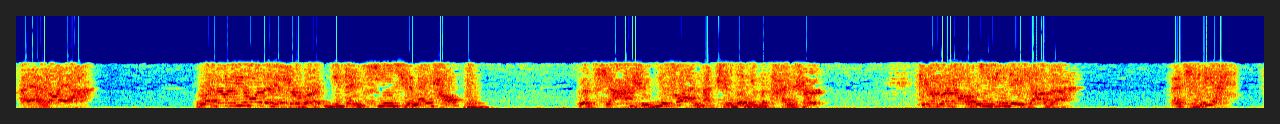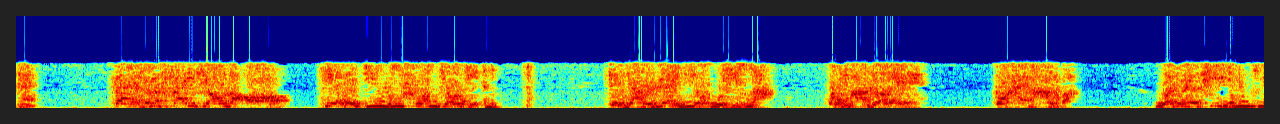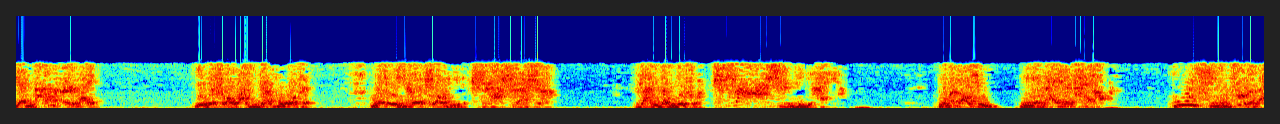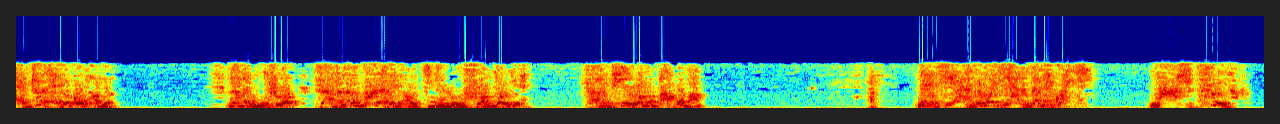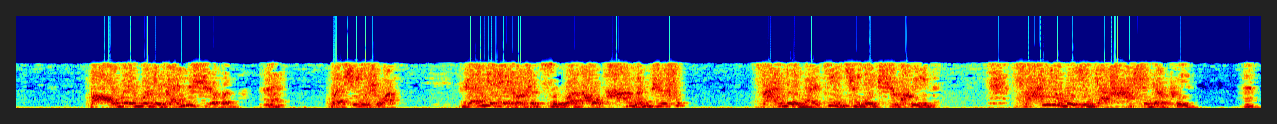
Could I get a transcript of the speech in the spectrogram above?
哎呀，各位啊，我正溜达的时候，一阵心血来潮，我掐指一算呢，知道你们摊事儿。听说赵公明这小子，还挺厉害，在什么三小岛借了金龙双脚锏，这家伙任意胡行啊！恐怕各位都害怕了吧？我就是替你们解难而来。人家说话一点不过分，没有一个挑理的。是啊，是啊，是啊。燃灯就说：“煞是厉害呀！那么老兄，你来的太好了，不请自来，这才叫够朋友。那么你说，怎么能破得了金龙双胶卷？怎么替我们帮个忙？那剪子不剪子没关系，那是次要。宝贝不就人使唤吗？嗯，我听说了。”人家那头是左道旁门之术，咱这面进去那吃亏的，咱就不行，叫他吃点亏。嗯，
